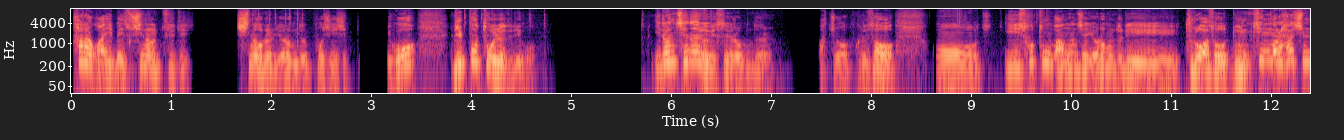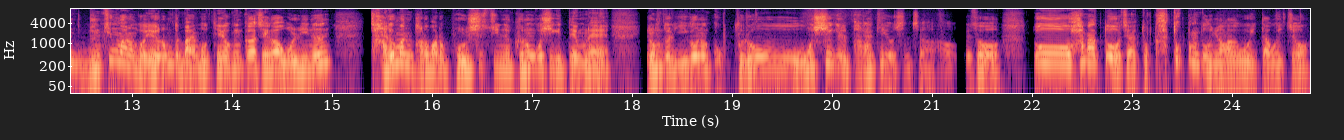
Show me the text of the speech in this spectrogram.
하라고 아예 매수 신호를 드리 신호를 여러분들 보시기 쉽게. 그리고 리포트 올려드리고. 이런 채널이 있어요 여러분들? 맞죠? 그래서 어 이 소통방은 제가 여러분들이 들어와서 눈팅만 하신 눈팅만 하는 거예요. 여러분들 말 못해요. 그러니까 제가 올리는 자료만 바로바로 보실 수 있는 그런 곳이기 때문에 여러분들 이거는 꼭 들어오시길 바랄게요 진짜. 어, 그래서 또 하나 또 제가 또 카톡방도 운영하고 있다고 했죠.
